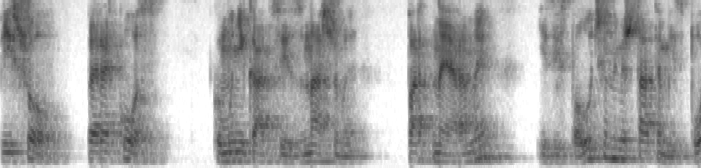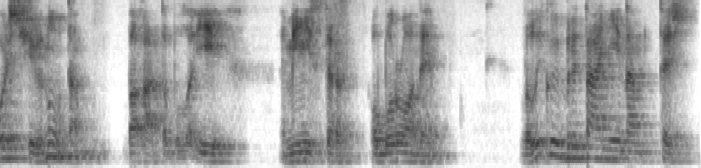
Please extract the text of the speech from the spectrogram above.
пішов перекос комунікації з нашими партнерами і зі Сполученими Штатами, і з Польщею. Ну там багато було. І міністр оборони Великої Британії нам теж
